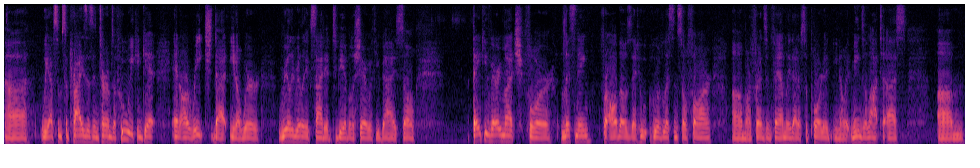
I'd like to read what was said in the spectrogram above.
uh, we have some surprises in terms of who we can get and our reach that you know we're really really excited to be able to share with you guys. So thank you very much for listening. For all those that who who have listened so far, um, our friends and family that have supported, you know, it means a lot to us. Um,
